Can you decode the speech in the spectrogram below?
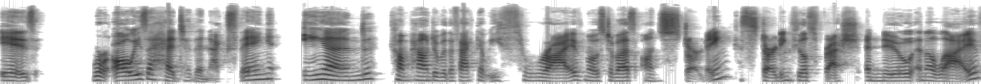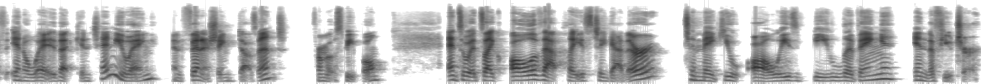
is we're always ahead to the next thing and compounded with the fact that we thrive most of us on starting because starting feels fresh and new and alive in a way that continuing and finishing doesn't for most people and so it's like all of that plays together to make you always be living in the future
